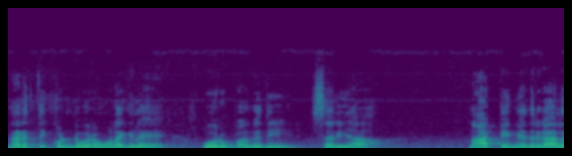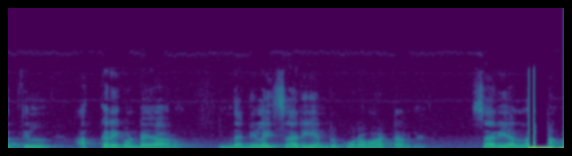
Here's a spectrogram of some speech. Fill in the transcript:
நடத்தி கொண்டு வரும் உலகிலே ஒரு பகுதி சரியா? நாட்டின் எதிர்காலத்தில் அக்கறை கொண்ட யாரும் இந்த நிலை சரி என்று கூற மாட்டார்கள். சரி அல்லதான்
